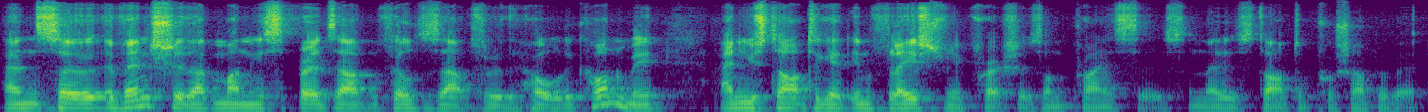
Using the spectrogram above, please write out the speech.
And so eventually that money spreads out and filters out through the whole economy and you start to get inflationary pressures on prices and they start to push up a bit.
